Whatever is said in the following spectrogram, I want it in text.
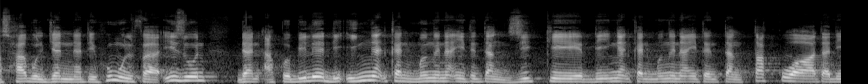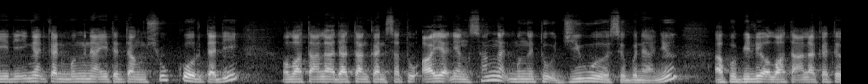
ashabul jannati humul faizun dan apabila diingatkan mengenai tentang zikir diingatkan mengenai tentang takwa tadi diingatkan mengenai tentang syukur tadi Allah Taala datangkan satu ayat yang sangat mengetuk jiwa sebenarnya apabila Allah Taala kata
